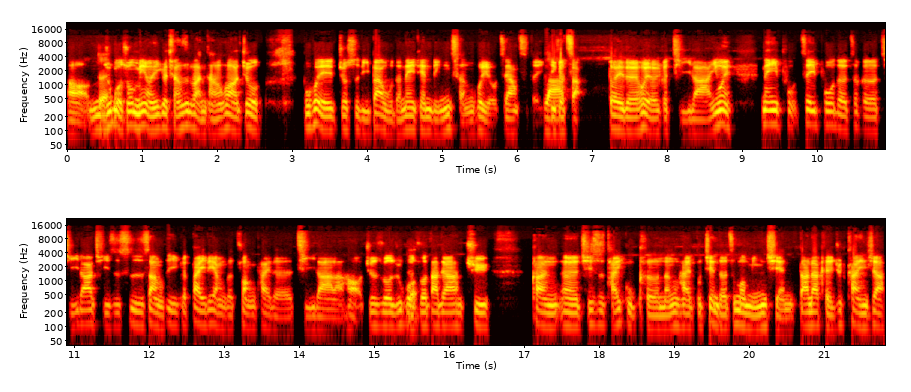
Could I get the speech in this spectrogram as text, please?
哦，如果说没有一个强势反弹的话，就不会就是礼拜五的那天凌晨会有这样子的一个涨。对对，会有一个急拉，因为那一波这一波的这个急拉，其实事实上是一个带量的状态的急拉了哈。就是说，如果说大家去。看，呃，其实台股可能还不见得这么明显，大家可以去看一下，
